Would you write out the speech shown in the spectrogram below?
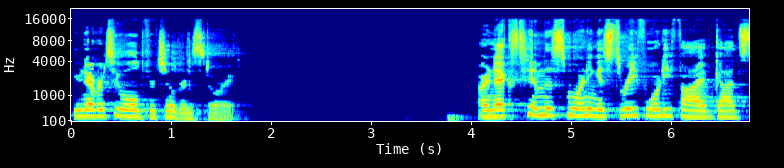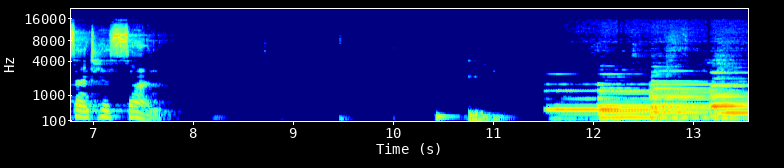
You're never too old for children's story. Our next hymn this morning is 345 God Sent His Son. God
